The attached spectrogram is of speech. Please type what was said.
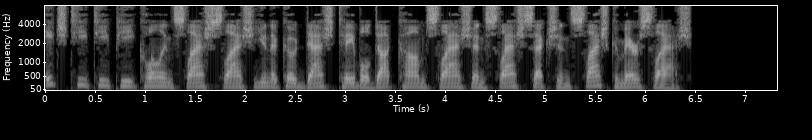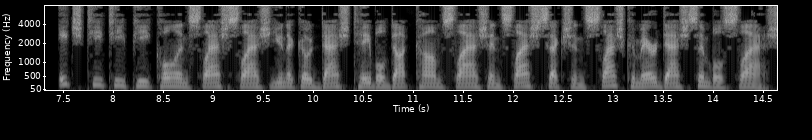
http colon slash slash unicode dash table dot com slash and slash section slash khmer slash. http colon slash slash unicode dash table dot com slash and slash sections slash khmer dash symbols slash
